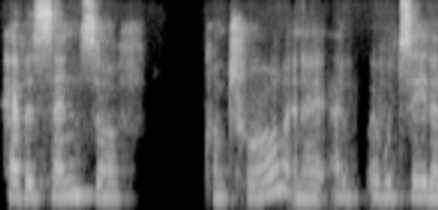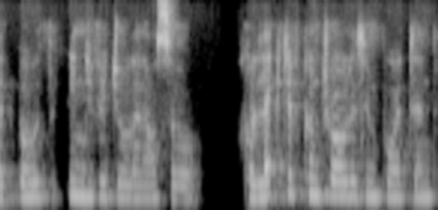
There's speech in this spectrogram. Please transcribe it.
have a sense of control. And I, I, I would say that both individual and also collective control is important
